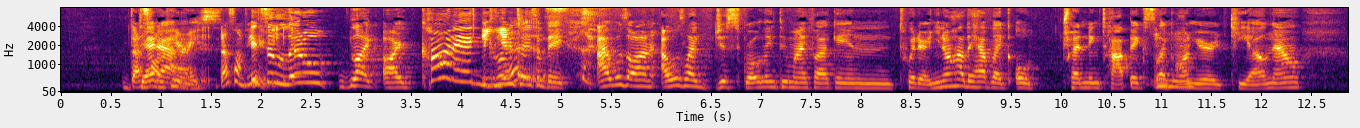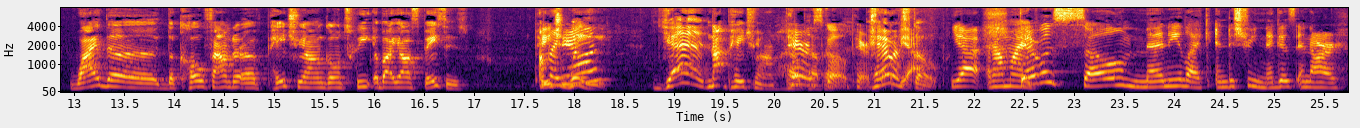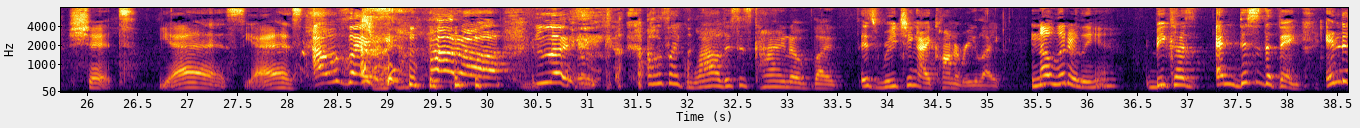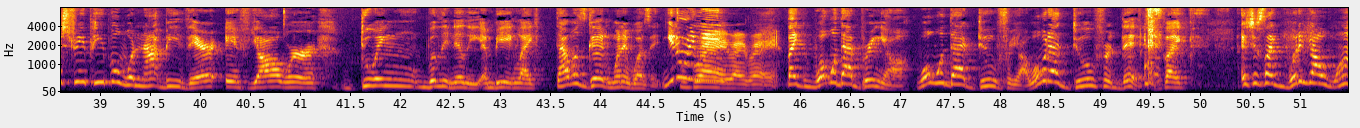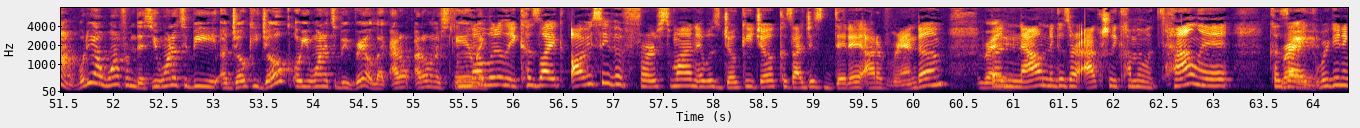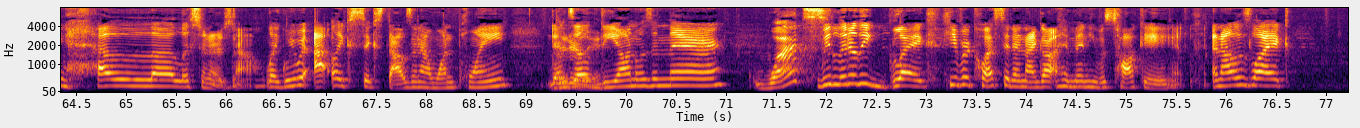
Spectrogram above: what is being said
that's Dead on period. ass. That's on period. It's a little like iconic. Because Let me tell you something. I was on. I was like just scrolling through my fucking Twitter, and you know how they have like oh trending topics like Mm-hmm. on your TL now. Why the the co-founder of Patreon gonna tweet about y'all spaces? I'm like, Patreon? wait. Yeah, not Patreon. Help, help, Periscope, help. Periscope, Periscope. Yeah. yeah. And I'm like, there was so many like industry niggas in our shit. Yes, yes. I was like, hold on. Look. I was like, wow, this is kind of like it's reaching iconery, like No, literally. Because and this is the thing. Industry people would not be there if y'all were doing willy-nilly and being like, that was good when it wasn't. You know what I mean? right, right. right Like what would that bring y'all? What would that do for y'all? What would that do for this? Like it's just like what do y'all want? What do y'all want from this? You want it to be a jokey joke or you want it to be real? Like I don't I don't understand No, like literally, because like obviously the first one it was jokey joke because I just did it out of random. right. But now niggas are actually coming with talent because Right. like we're getting hella listeners now. Like we were at like six thousand at one point. Denzel Literally. Dion was in there. what? We literally like he requested and I got him in. He was talking and I was like,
